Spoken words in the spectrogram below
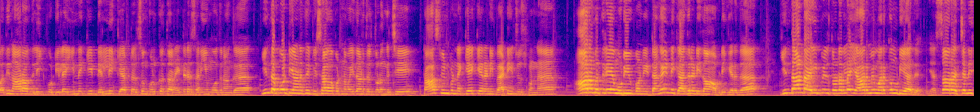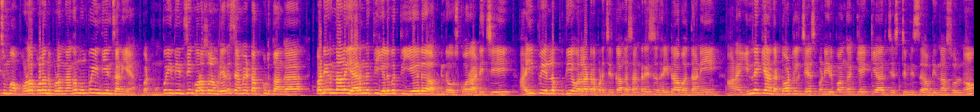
பதினாறாவது லீக் போட்டியில இன்னைக்கு டெல்லி கேபிட்டல்ஸும் கொல்கத்தா நைட் ரைடர்ஸ் அணியும் மோதினாங்க. இந்த போட்டியானது விசாகப்பட்டினம் மைதானத்தில் தொடங்குச்சு. டாஸ் வின் பண்ண கே அணி பேட்டிங் சூஸ் பண்ண ஆரம்பத்திலேயே முடிவு பண்ணிட்டாங்க. இன்னைக்கு அதிரடி தான் அப்படிங்கிறத இந்த ஆண்டு ஐபிஎல் தொடரில் யாருமே மறக்க முடியாது. எஸ்ஆர் அணி சும்மா பொல பொலன்னு புலந்தாங்க மும்பை இந்தியன்ஸ் அணியை. பட் மும்பை இந்தியன்ஸையும் குறை சொல்ல முடியாது. செமையா டப் கொடுத்தாங்க. பட் இருந்தாலும் இரநூத்தி எழுபத்தி ஏழு அப்படின்ற ஒரு ஸ்கோர் அடிச்சு ஐபிஎல்ல புதிய வரலாற்றை படைச்சிருக்காங்க சன்ரைசர்ஸ் ஹைதராபாத் அணி. ஆனா இன்னைக்கு அந்த டோட்டல் சேஸ் பண்ணிருப்பாங்க கேகேஆர் ஜஸ்ட் மிஸ் அப்படின்னு தான் சொல்லணும்.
